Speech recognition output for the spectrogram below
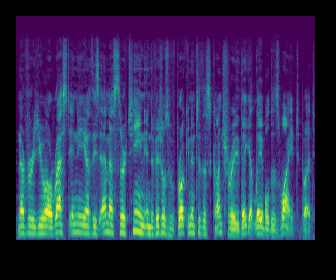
Whenever you arrest any of these MS 13 individuals who've broken into this country, they get labeled as white. But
